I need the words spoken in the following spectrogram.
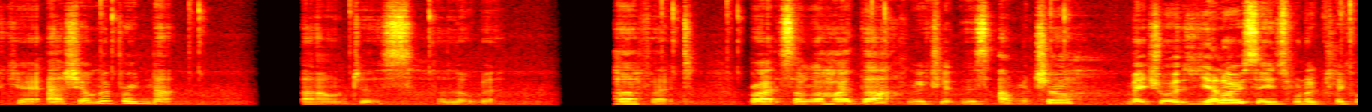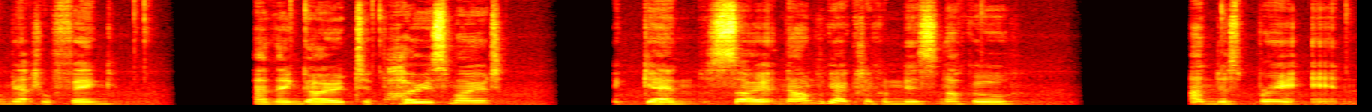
Okay, actually I'm going to bring that down just a little bit. Perfect. Right, so I'm going to hide that. I'm going to click this armature. Make sure it's yellow, so you just want to click on the actual thing. And then go to pose mode again. So now I'm going to click on this knuckle and just bring it in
